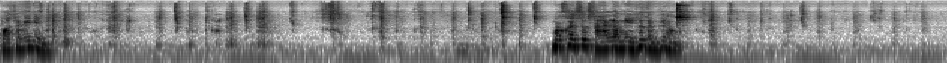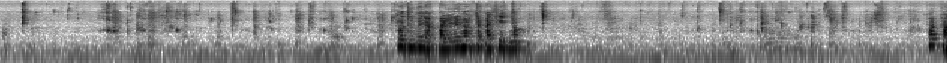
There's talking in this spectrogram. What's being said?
ปอร์ตสวีเดน บ่เคยศึกษาเหล่านี้คือกันพี่น้องก็ถึงอยากไปเลยเนาะจักอาทิตย์เนาะภาษา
